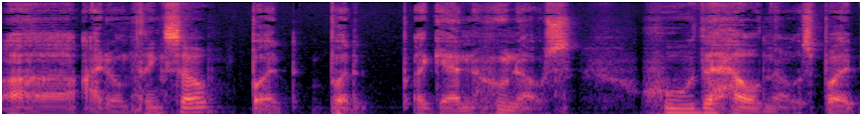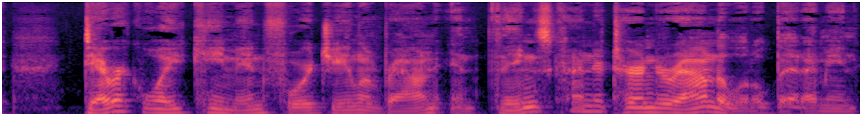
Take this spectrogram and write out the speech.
Uh, I don't think so, but but again, who knows? Who the hell knows? But Derrick White came in for Jaylen Brown, and things kind of turned around a little bit. I mean,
